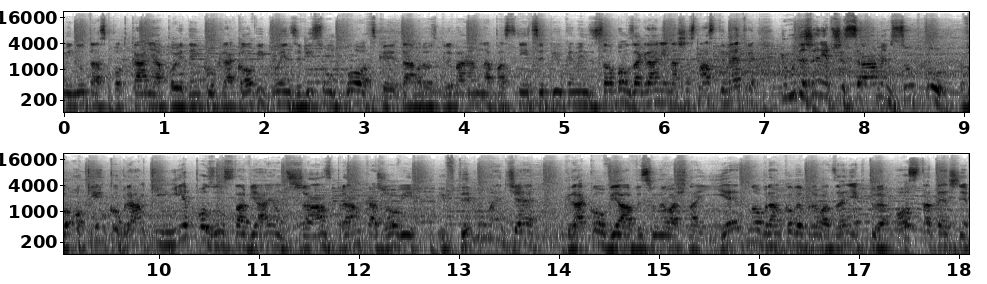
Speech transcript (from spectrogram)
minuta spotkania pojedynku Krakowi pomiędzy Wisłą Płock. Tam rozgrywają napastnicy piłkę między sobą, zagranie na 16 metr i uderzenie przy samym słupku w okienko bramki, nie pozostawiając szans bramkarzowi. I w tym momencie Krakowia wysunęła się na jedno bramkowe prowadzenie, które ostatecznie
